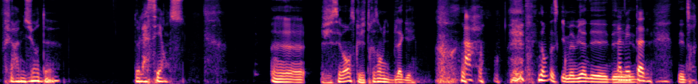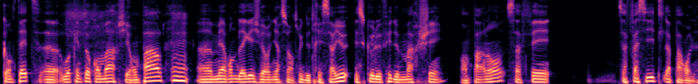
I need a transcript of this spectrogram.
fur et à mesure de, de la séance. euh, sais marrant parce que j'ai très envie de blaguer. Ah, non, parce qu'il me vient des, trucs en tête. Euh, walk and talk, on marche et on parle. Mm. Euh, mais avant de blaguer, je vais revenir sur un truc de très sérieux. Est-ce que le fait de marcher en parlant, ça fait, ça facilite la parole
